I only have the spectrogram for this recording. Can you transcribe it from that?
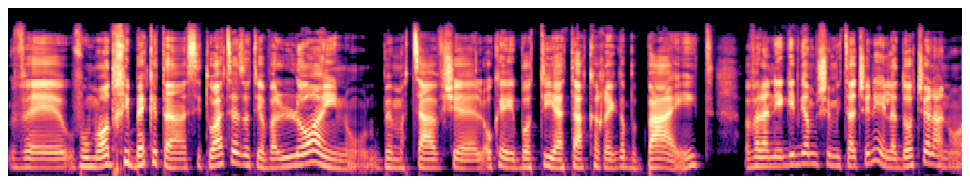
והוא מאוד חיבק את הסיטואציה הזאת, אבל לא היינו במצב של, אוקיי, בוא תהיה אתה כרגע בבית, אבל אני אגיד גם שמצד שני, ילדות שלנו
